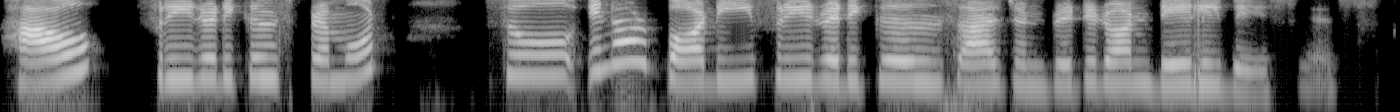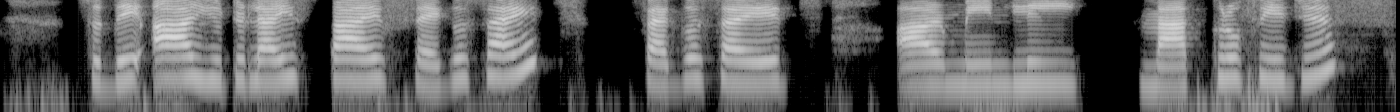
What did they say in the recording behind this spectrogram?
How free radicals promote? So in our body, free radicals are generated on daily basis. So they are utilized by phagocytes. Phagocytes are mainly macrophages.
